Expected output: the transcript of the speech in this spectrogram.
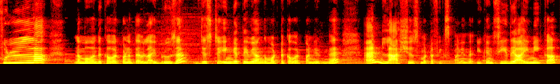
ஃபுல்லாக நம்ம வந்து கவர் பண்ண தேவையில்ல ஐப்ரோஸை ஜஸ்ட் எங்கே தேவையோ அங்கே மட்டும் கவர் பண்ணியிருந்தேன். அண்ட் லேஷஸ் மட்டும் ஃபிக்ஸ் பண்ணியிருந்தேன். You can see the eye makeup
